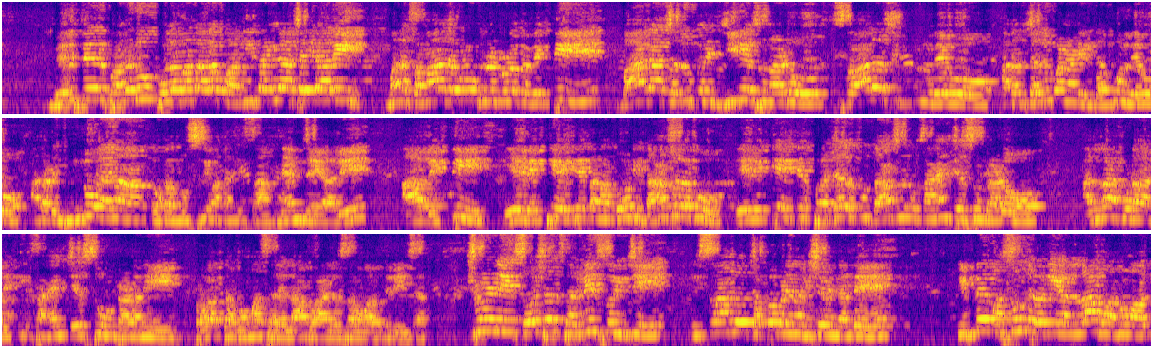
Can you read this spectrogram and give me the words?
వెలుపేరు పనులు కుల మతాలకు అతీతంగా చేయాలి. మన సమాజంలో ఉన్నటువంటి ఒక వ్యక్తి బాగా చదువుకునే జీనియస్ ఉన్నాడు. స్కాలర్షిప్ లేవు. అతడు చదువుకోవడానికి డబ్బులు లేవు. అతడు హిందూ అయినా ఒక ముస్లిం అతనికి సహాయం చేయాలి. ఆ వ్యక్తి ఏ వ్యక్తి అయితే తన తోటి దాసులకు ఏ వ్యక్తి అయితే ప్రజలకు దాసులకు సహాయం చేస్తుంటాడో అల్లా కూడా ఆ వ్యక్తికి సహాయం చేస్తూ ఉంటాడని ప్రవక్త ముహమ్మద్ సల్లాహు అలైహి వసల్లం వారు తెలియజేశారు. చూడండి సోషల్ సర్వీస్ గురించి ఇస్లాంలో చెప్పబడిన విషయం ఏంటంటే ఇబ్బే మసూద్ రవి అల్లాహ్ అను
